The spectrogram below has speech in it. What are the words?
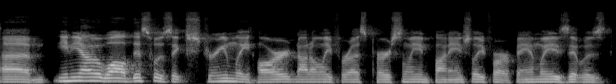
Yeah. Um, you know, while this was extremely hard, not only for us personally and financially for our families, it was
